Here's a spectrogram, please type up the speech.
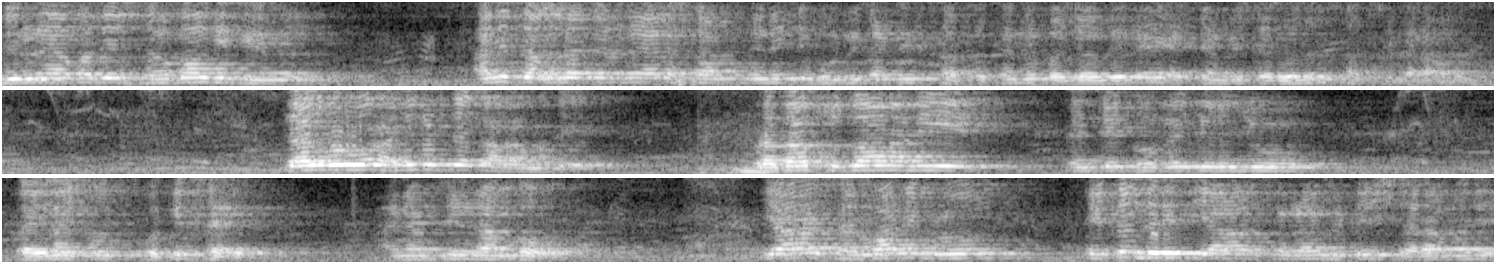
निर्णयामध्ये सहभागी घेणं आणि चांगल्या निर्णयाला साथ देण्याची भूमिका त्यांनी सातत्याने बजावलेली आहे याची आम्ही सर्वजण साक्षीदार आहोत. त्याचबरोबर अलीकडच्या काळामध्ये प्रताप सुतार आणि त्यांचे थोरले चिरंजीव कैलाश वकील साहेब आणि आमचे रामभाऊ या सर्वांनी मिळून एकंदरीत या सगळ्या विटे शहरामध्ये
